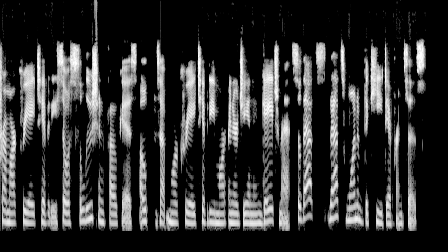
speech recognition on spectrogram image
from our creativity. So a solution focus opens up more creativity, more energy and engagement. So that's that's one of the key differences.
